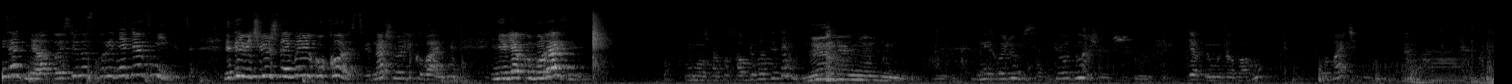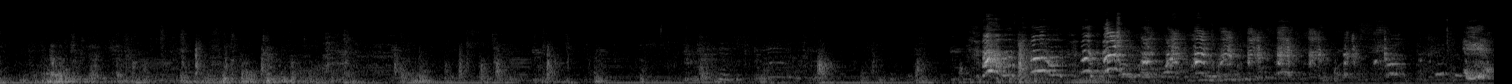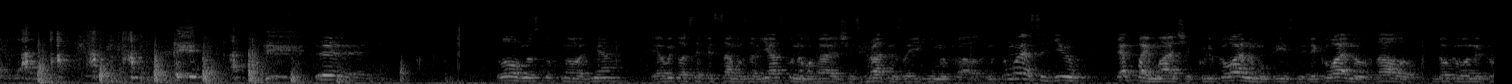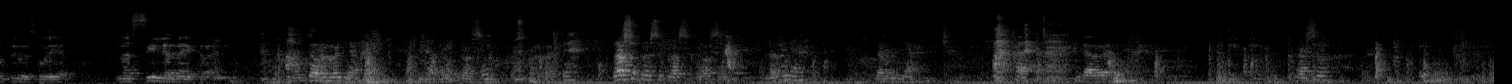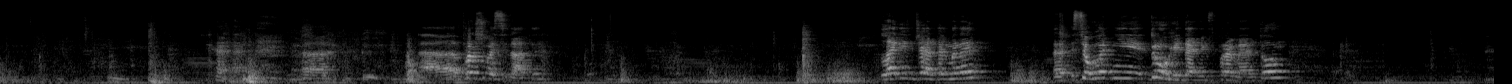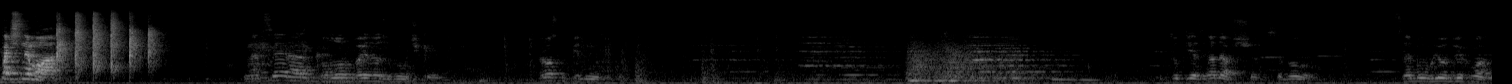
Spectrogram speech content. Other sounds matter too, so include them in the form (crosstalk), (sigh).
кінця дня твоє сприйняття зміниться. І ти відчуєш найбільшу користь від нашого лікування. І ні в якому разі не можна послаблювати тему. Ні, ні, ні, ні. Не хвилюйся, ти одужуєш. Дякуємо за увагу. Побачимо. Словом, наступного дня я під саму зав'язку, намагаючись грати за їхніми правилами. Тому я сидів як паймачик у лікувальному кріслі, лікувального залу, доки вони крутили своє насилля на екрані. Доброго дня. Добре, прошу, прошу, проходьте. Прошу, прошу, прошу, прошу. Доброго дня. Доброго дня. (laughs) Добре. Прошу. Е, е, Прошу вас сідати. Леді і джентльмени, е, сьогодні другий день експерименту. Почнемо. На цей раз було без озвучки. Просто під музику. Тут я згадав, що це було. Це був Людвіг Ван.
